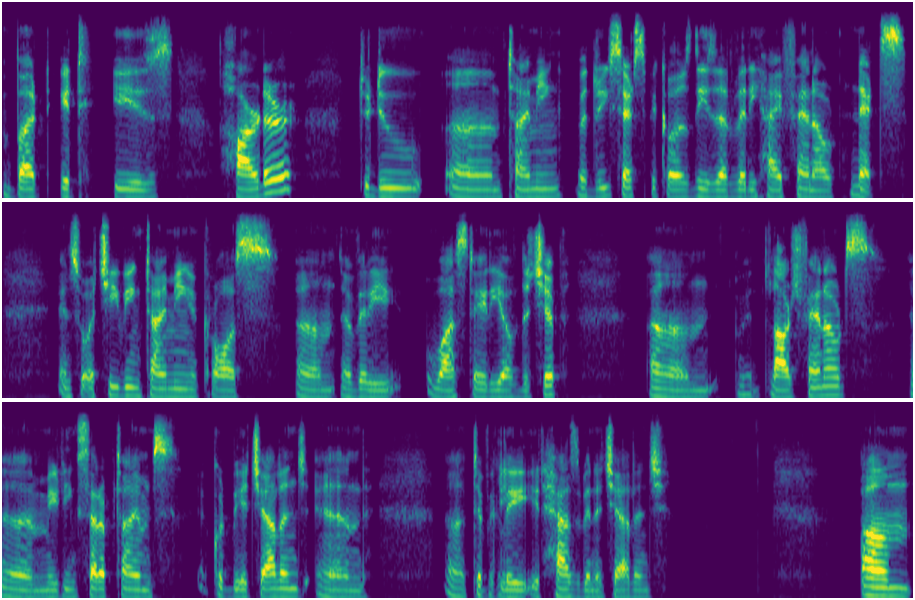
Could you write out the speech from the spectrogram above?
but it is harder to do um, timing with resets because these are very high fan out nets. And so achieving timing across um, a very vast area of the chip um, with large fan outs, uh, meeting setup times could be a challenge, and uh, typically it has been a challenge. Um,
